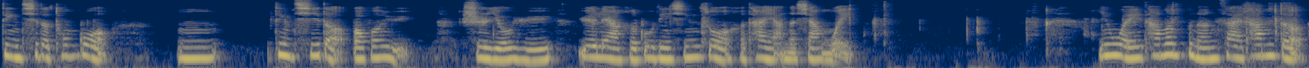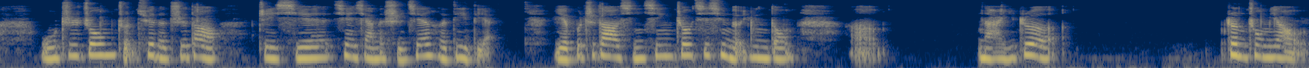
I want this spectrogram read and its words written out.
定期的通过，嗯，定期的暴风雨是由于月亮和固定星座和太阳的相位，因为他们不能在他们的。无知中准确的知道这些现象的时间和地点，也不知道行星周期性的运动，呃，哪一个更重要，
